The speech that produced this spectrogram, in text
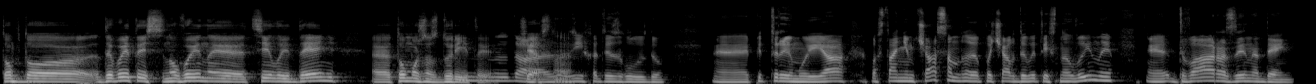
Тобто, дивитись новини цілий день. Е, то можна здуріти. Да, чесно. З'їхати з глузду. Е, підтримую. Я останнім часом е, почав дивитись новини два рази на день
